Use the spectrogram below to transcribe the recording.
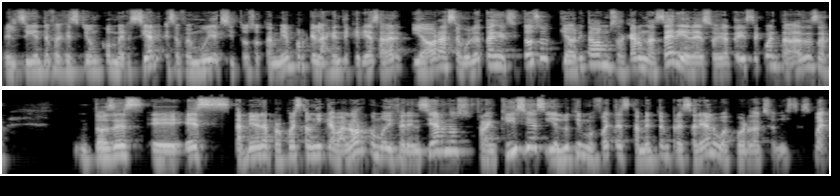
el siguiente fue gestión comercial. Ese fue muy exitoso también porque la gente quería saber y ahora se volvió tan exitoso que ahorita vamos a sacar una serie de eso. Ya te diste cuenta, vas a. Entonces, eh, es también la propuesta única de valor, cómo diferenciarnos, franquicias y el último fue testamento empresarial o acuerdo de accionistas. Bueno,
